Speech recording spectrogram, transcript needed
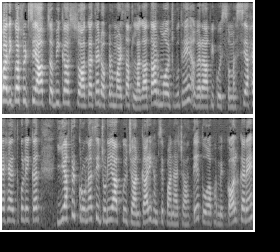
बाद एक बार फिर से आप सभी का स्वागत है। डॉक्टर हमारे साथ लगातार मौजूद हैं। अगर आपकी कोई समस्या है हेल्थ को लेकर या फिर कोरोना से जुड़ी आप कोई जानकारी हमसे पाना चाहते हैं तो आप हमें कॉल करें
